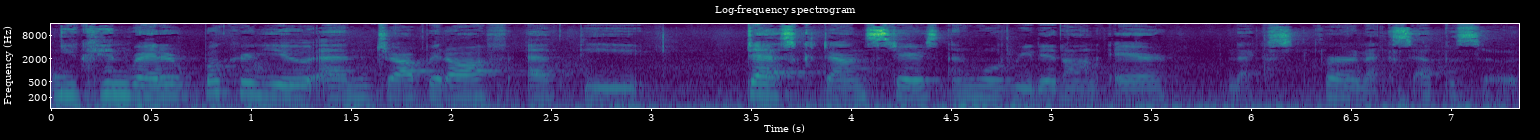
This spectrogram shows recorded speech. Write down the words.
you can write a book review and drop it off at the desk downstairs and we'll read it on air next for our next episode.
